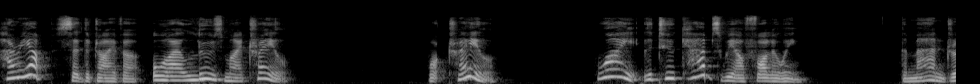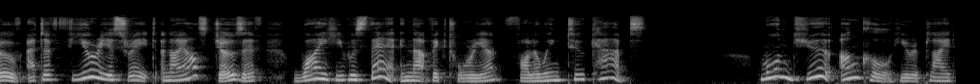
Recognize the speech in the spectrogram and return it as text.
Hurry up, said the driver, or I'll lose my trail. What trail? Why, the two cabs we are following. The man drove at a furious rate, and I asked Joseph why he was there in that victoria following two cabs. Mon Dieu, uncle, he replied,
